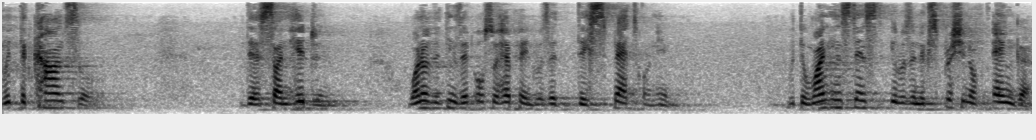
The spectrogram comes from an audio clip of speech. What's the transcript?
with the council, the Sanhedrin, one of the things that also happened was that they spat on him. With the one instance, it was an expression of anger.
